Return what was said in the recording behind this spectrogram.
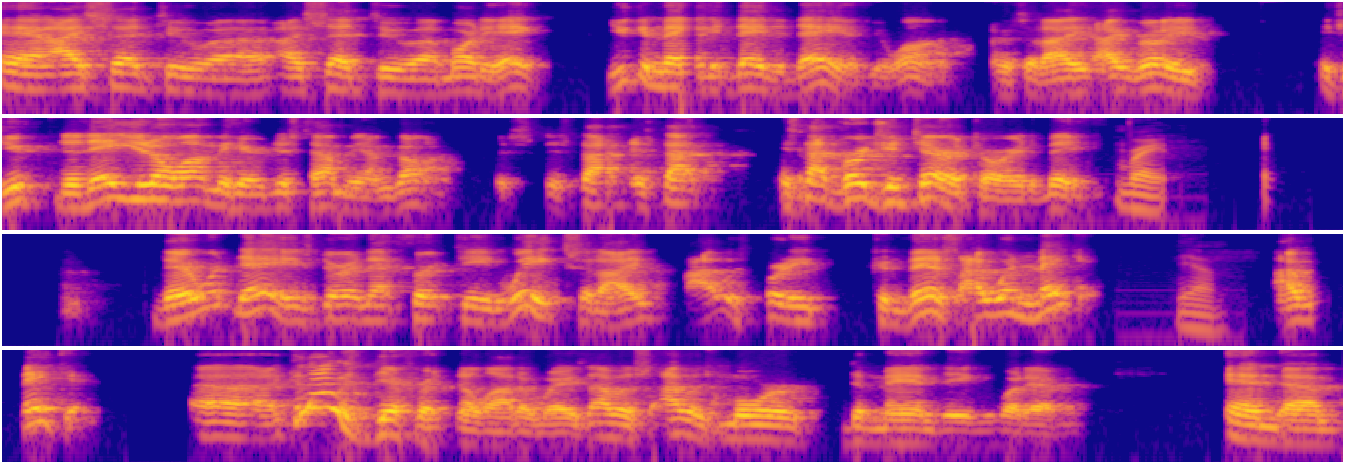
And I said to uh, I said to uh, Marty, hey, you can make it day to day if you want. I said, I, I really, if you the day you don't want me here, just tell me I'm gone. It's, it's not it's not it's not virgin territory to me. Right. There were days during that 13 weeks that I I was pretty convinced I wouldn't make it. Yeah. I would make it. Because uh, I was different in a lot of ways. I was I was more demanding, whatever. And um,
